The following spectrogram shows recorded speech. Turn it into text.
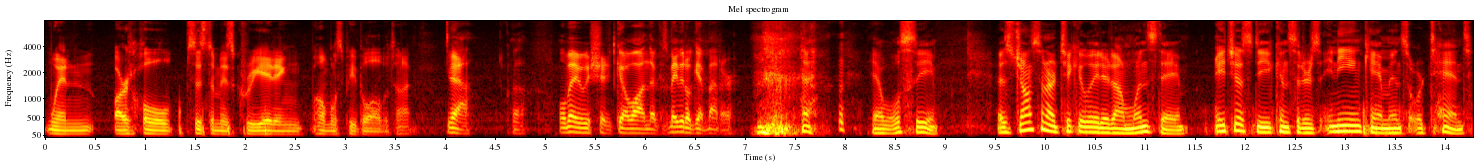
when our whole system is creating homeless people all the time. Yeah. Well, maybe we should go on though, because maybe it'll get better. Yeah, we'll see. As Johnson articulated on Wednesday, HSD considers any encampments or tent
